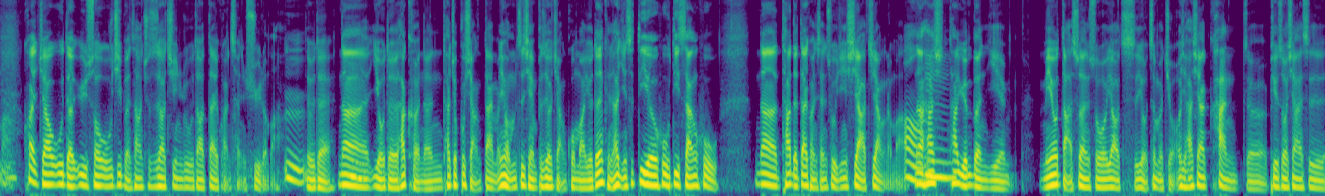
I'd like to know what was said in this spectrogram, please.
吗？快交屋的预售屋基本上就是要进入到贷款程序了嘛。嗯对不对？那有的他可能他就不想贷嘛，因为我们之前不是有讲过嘛，有的人可能他已经是第二户、第三户，那他的贷款成数已经下降了嘛，哦那他、嗯他原本也没有打算说要持有这么久，而且他现在看着，譬如说现在是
